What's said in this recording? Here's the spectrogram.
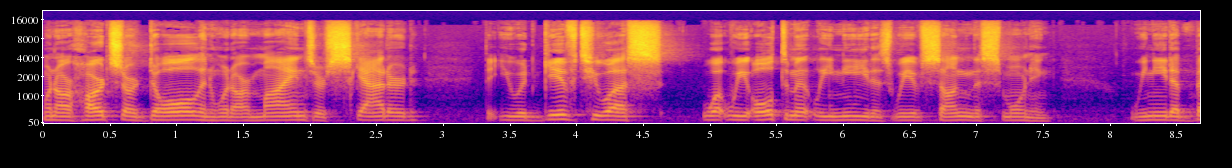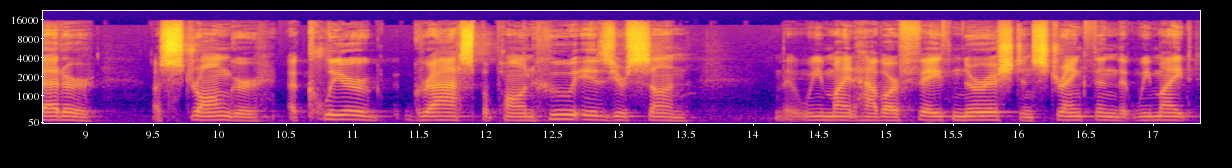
when our hearts are dull and when our minds are scattered, that you would give to us what we ultimately need, as we have sung this morning. We need a better, a stronger, a clear grasp upon who is your Son, that we might have our faith nourished and strengthened, that we might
